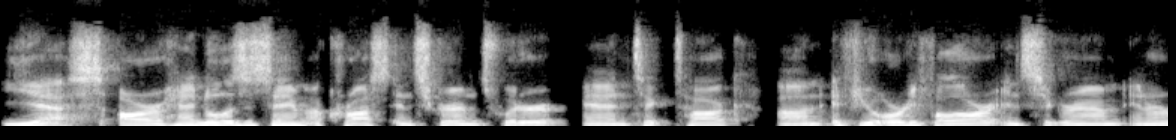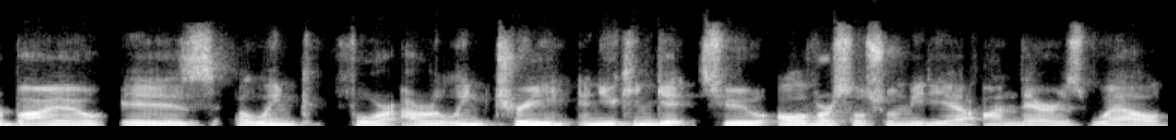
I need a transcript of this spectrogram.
Yes, our handle is the same across Instagram, Twitter, and TikTok. Um, if you already follow our Instagram, in our bio is a link for our link tree, and you can get to all of our social media on there as well,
